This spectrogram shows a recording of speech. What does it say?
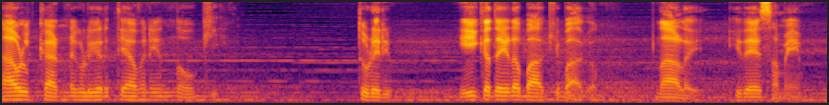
അവൾ കണ്ണുകളുയർത്തി അവനെ നോക്കി. തുടരും. ഈ കഥയുടെ ബാക്കി ഭാഗം നാളെ ഇതേ സമയം.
